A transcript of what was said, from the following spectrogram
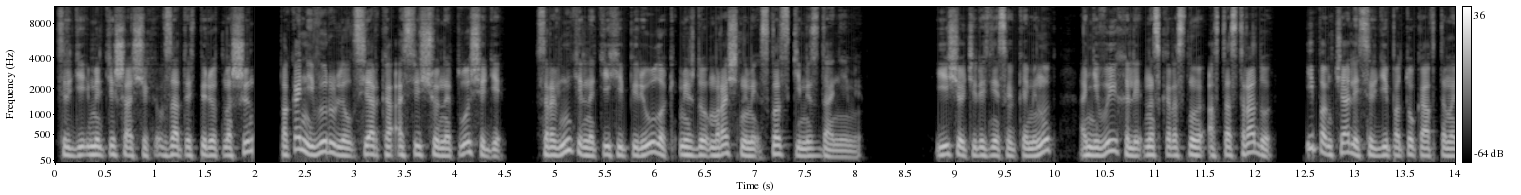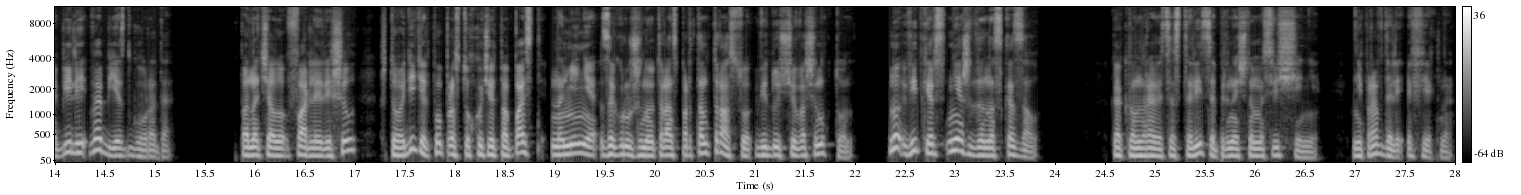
среди мельтешащих взад и вперед машин, пока не вырулил с ярко освещенной площади сравнительно тихий переулок между мрачными складскими зданиями. Еще через несколько минут они выехали на скоростную автостраду и помчались среди потока автомобилей в объезд города. Поначалу Фарли решил, что водитель попросту хочет попасть на менее загруженную транспортом трассу, ведущую в Вашингтон. Но Виткерс неожиданно сказал. «Как вам нравится столица при ночном освещении? Не правда ли эффектно?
